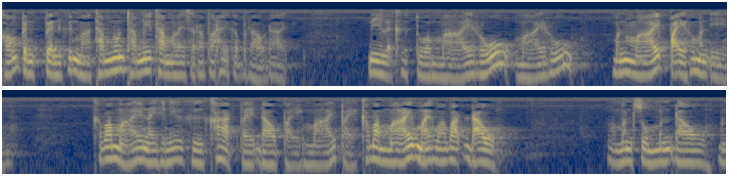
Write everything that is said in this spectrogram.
ของเป็นเป็นขึ้นมาทำนู้นทำนี้ทำอะไรสารพัดให้กับเราได้ นี่แหละคือตัวหมายรู้ หมายรู้ มันหมายไปของมันเองคำว่าหมายในที่นี้ก็คือคาดไปเดาไป หมายไปคำว่าหมายหมายความว่าเดา มันสุ่มมันเดา มัน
